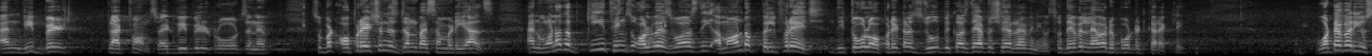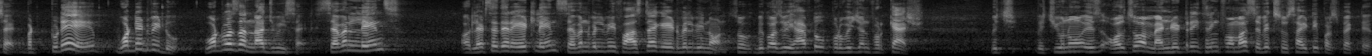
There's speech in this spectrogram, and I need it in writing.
and we built platforms, right? We built roads and so, but operation is done by somebody else. And one of the key things always was the amount of pilferage the toll operators do because they have to share revenue. So they will never report it correctly. Whatever you said. But today, what did we do? What was the nudge we said? Seven lanes, or let's say there are eight lanes, seven will be FASTag, eight will be non. So because we have to provision for cash, which, which you know is also a mandatory thing from a civic society perspective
